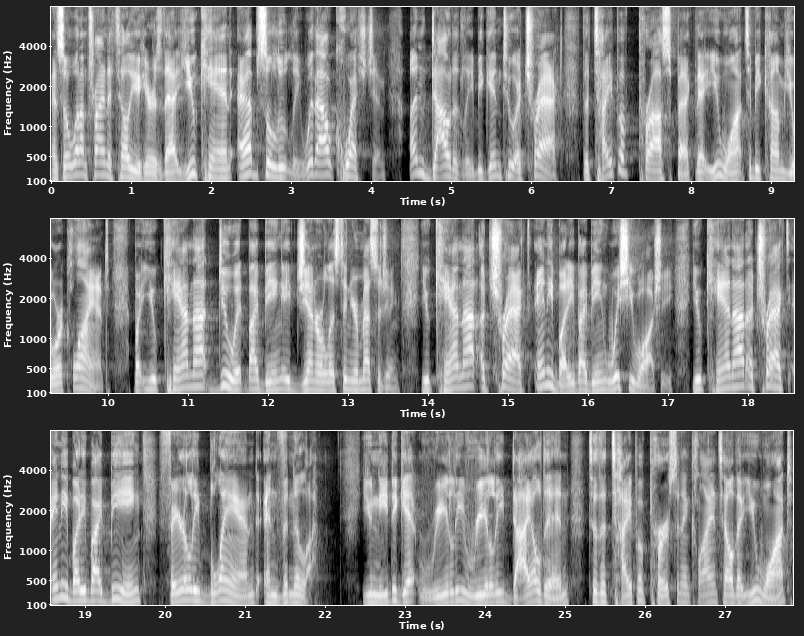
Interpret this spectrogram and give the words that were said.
And so, what I'm trying to tell you here is that you can absolutely, without question, undoubtedly begin to attract the type of prospect that you want to become your client. But you cannot do it by being a generalist in your messaging. You cannot attract anybody by being wishy washy. You cannot attract anybody by being fairly bland and vanilla. You need to get really, really dialed in to the type of person and clientele that you want.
